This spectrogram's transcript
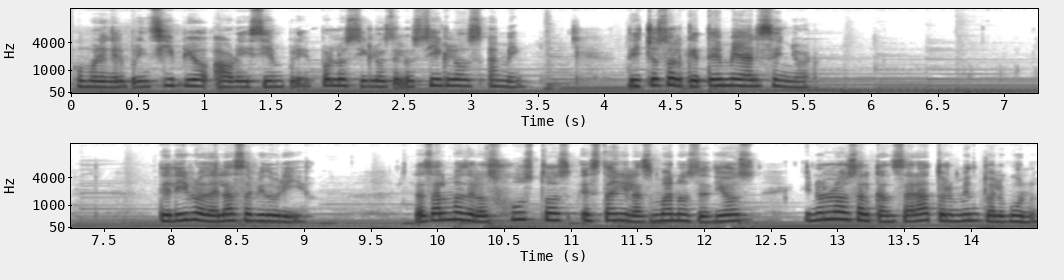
como en el principio, ahora y siempre, por los siglos de los siglos. Amén. Dichoso el que teme al Señor. Del libro de la sabiduría. Las almas de los justos están en las manos de Dios y no los alcanzará tormento alguno.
